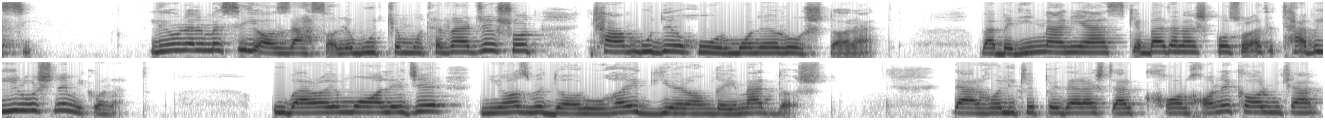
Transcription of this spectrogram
مسی لیونل مسی 11 ساله بود که متوجه شد کمبود هورمون رشد دارد و بدین معنی است که بدنش با سرعت طبیعی رشد نمی کند. او برای معالجه نیاز به داروهای گران قیمت داشت. در حالی که پدرش در کارخانه کار می‌کرد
